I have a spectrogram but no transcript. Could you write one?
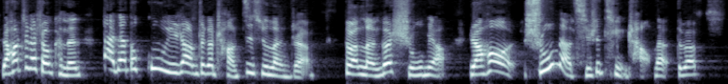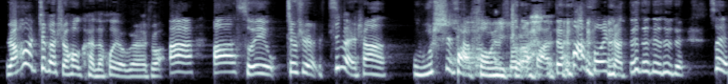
然后这个时候可能大家都故意让这个场继续冷着，对吧？冷个十五秒，然后十五秒其实挺长的，对吧？然后这个时候可能会有个人说啊啊，所以就是基本上无视画风一转，对，画风一转，对对对对对，所以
